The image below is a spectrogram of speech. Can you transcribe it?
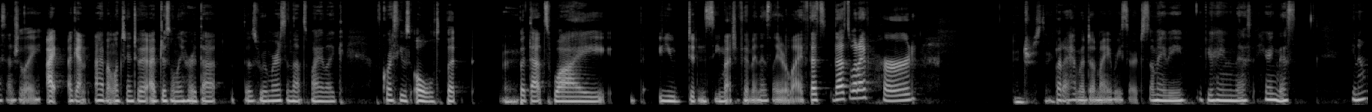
essentially. I again, I haven't looked into it. I've just only heard that those rumors and that's why like of course he was old, but Right. but that's why you didn't see much of him in his later life. That's that's what I've heard. Interesting. but I haven't done my research. So maybe if you're hearing this, hearing this, you know,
